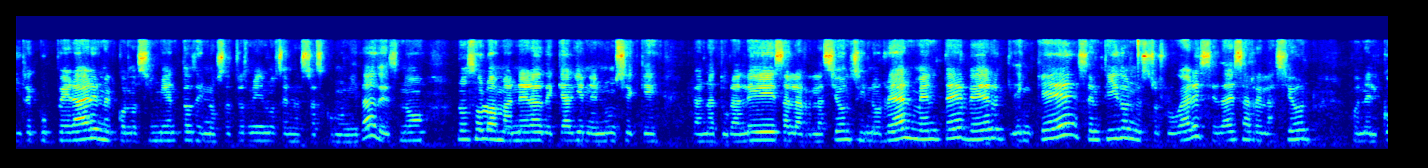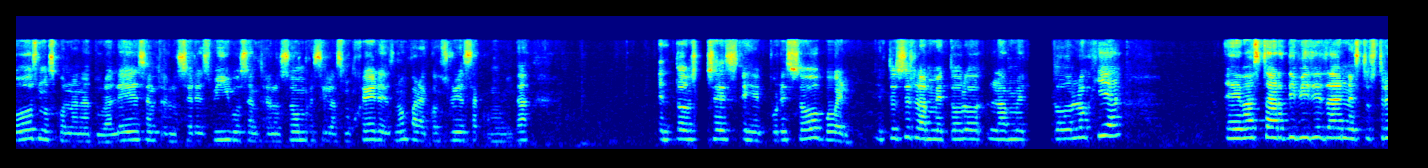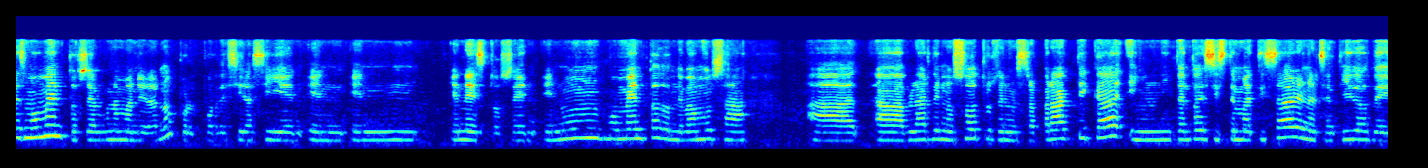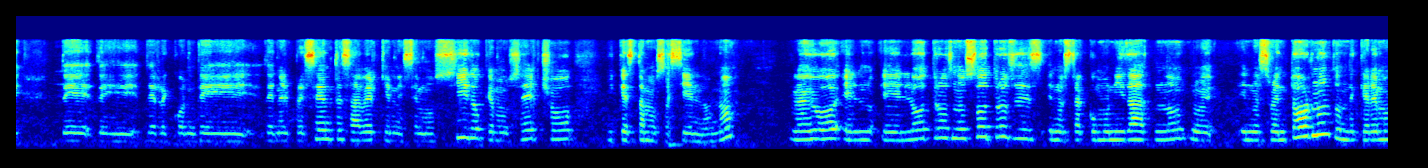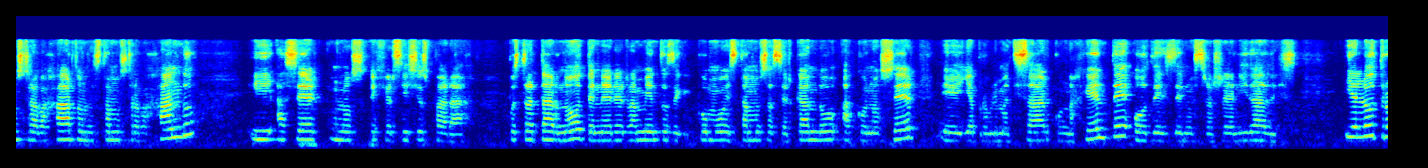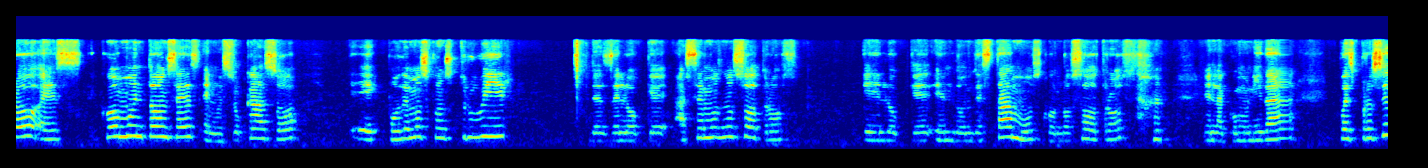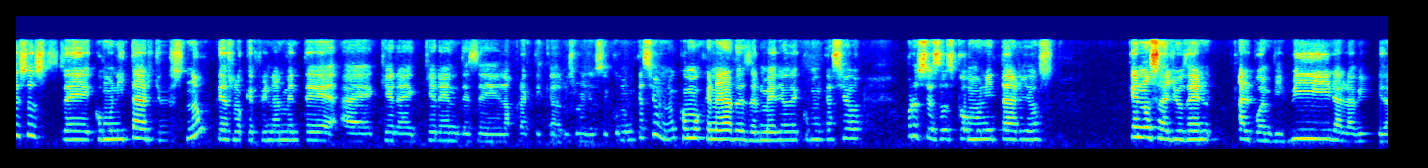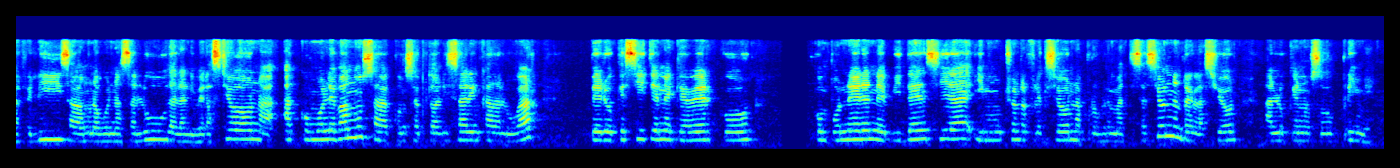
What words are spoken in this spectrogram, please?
recuperar en el conocimiento de nosotros mismos, de nuestras comunidades, no, no solo a manera de que alguien enuncie que la naturaleza, la relación, sino realmente ver en qué sentido en nuestros lugares se da esa relación con el cosmos, con la naturaleza, entre los seres vivos, entre los hombres y las mujeres, ¿no? Para construir esa comunidad. Entonces, eh, por eso, bueno, entonces la metodología eh, va a estar dividida en estos tres momentos, de alguna manera, ¿no? Por, por decir así, en, en, en, estos, en, un momento donde vamos a, a, a, hablar de nosotros, de nuestra práctica, en un intento de sistematizar en el sentido de de, de, de, en el presente saber quiénes hemos sido, qué hemos hecho y qué estamos haciendo, ¿no? Luego el, el otros nosotros es en nuestra comunidad, ¿no? En nuestro entorno donde queremos trabajar, donde estamos trabajando y hacer unos ejercicios para pues tratar, ¿no? Tener herramientas de cómo estamos acercando a conocer eh, y a problematizar con la gente o desde nuestras realidades. Y el otro es cómo entonces, en nuestro caso, eh, podemos construir desde lo que hacemos nosotros, eh, lo que, en donde estamos con nosotros, en la comunidad, pues procesos de comunitarios, ¿no? Que es lo que finalmente eh, quieren desde la práctica de los medios de comunicación, ¿no? Cómo generar desde el medio de comunicación procesos comunitarios que nos ayuden al buen vivir, a la vida feliz, a una buena salud, a la liberación, a, cómo le vamos a conceptualizar en cada lugar pero que sí tiene que ver con, con poner en evidencia y mucho en reflexión la problematización en relación a lo que nos oprime,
